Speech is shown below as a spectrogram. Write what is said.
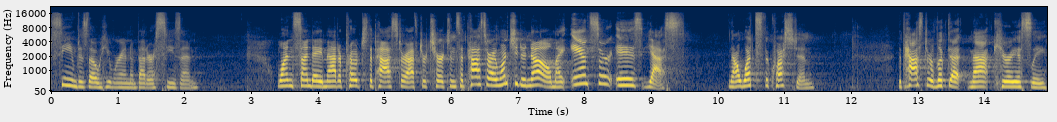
seemed as though he were in a better season. One Sunday, Matt approached the pastor after church and said, Pastor, I want you to know my answer is yes. Now, what's the question? The pastor looked at Matt curiously.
